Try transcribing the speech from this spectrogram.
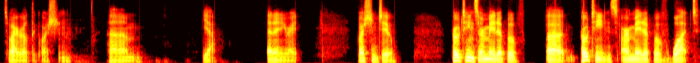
That's why I wrote the question. Um. At any rate, question two: Proteins are made up of uh, proteins are made up of what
